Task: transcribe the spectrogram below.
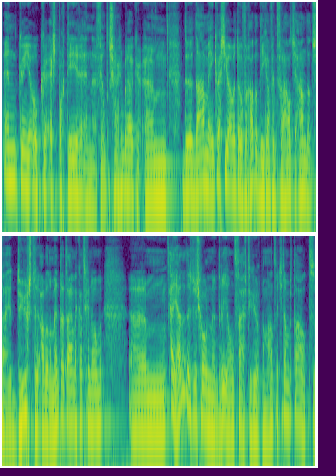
En kun je ook uh, exporteren en uh, filters gaan gebruiken. Um, de dame in kwestie waar we het over hadden, die gaf in het verhaaltje aan dat zij het duurste abonnement uiteindelijk had genomen. En ja, dat is dus gewoon 350 euro per maand wat je dan betaalt.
